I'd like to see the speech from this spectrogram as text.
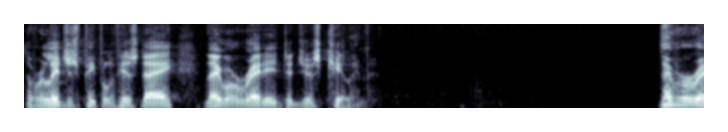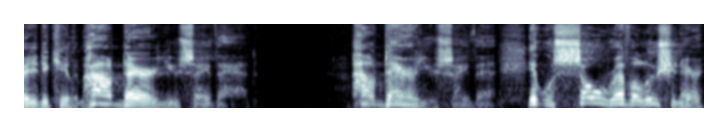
the religious people of his day, they were ready to just kill him. They were ready to kill him. How dare you say that? How dare you say that? It was so revolutionary.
